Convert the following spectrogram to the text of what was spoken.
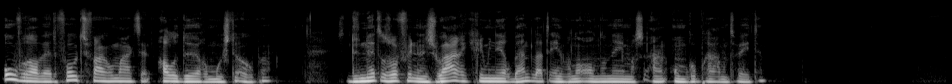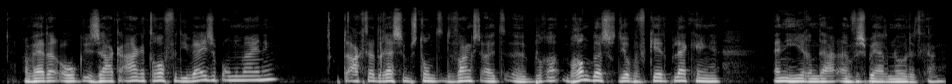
Overal werden foto's van gemaakt en alle deuren moesten open. Ze doen net alsof je een zware crimineel bent, laat een van de ondernemers aan Omroep Brabant weten. Er werden ook zaken aangetroffen die wijzen op ondermijning. Op de acht adressen bestond de vangst uit uh, brandblussers die op een verkeerde plek gingen en hier en daar een versperde nooduitgang.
